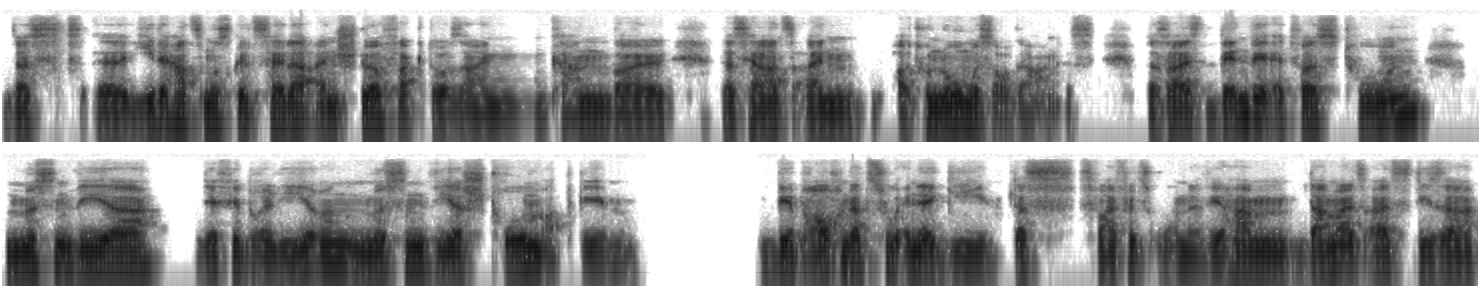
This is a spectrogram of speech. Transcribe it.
dass äh, jede Herzmuskelzelle ein Störfaktor sein kann, weil das Herz ein autonomes Organ ist. Das heißt, wenn wir etwas tun, müssen wir defibrillieren, müssen wir Strom abgeben. Wir brauchen dazu Energie, das zweifelsohne. Wir haben damals, als dieser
